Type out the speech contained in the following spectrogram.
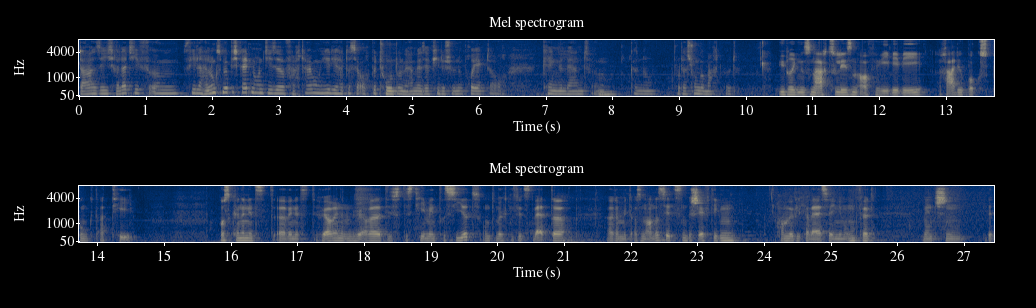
da sehe ich relativ ähm, viele Handlungsmöglichkeiten und diese Fachtagung hier, die hat das ja auch betont und wir haben ja sehr viele schöne Projekte auch kennengelernt, ähm, mhm. genau, wo das schon gemacht wird. Übrigens nachzulesen auf www.radiobox.at. Was können jetzt, äh, wenn jetzt Hörerinnen und Hörer das, das Thema interessiert und möchten sich jetzt weiter äh, damit auseinandersetzen, beschäftigen, haben möglicherweise in ihrem Umfeld Menschen, mit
